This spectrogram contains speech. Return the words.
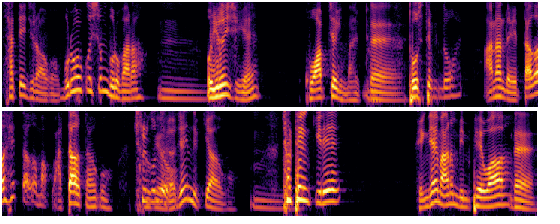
사태질하고 물어볼 거 있으면 물어봐라. 음. 뭐 이런 식의 고압적인 말도. 네. 도스태핑도 안 한다 했다가 했다가 막 왔다 갔다 하고 출근도 그러게요. 여전히 늦게 하고 음. 출퇴근길에 굉장히 많은 민폐와 네.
